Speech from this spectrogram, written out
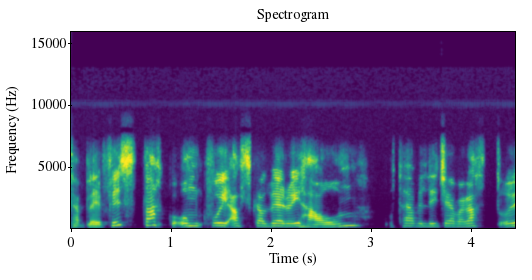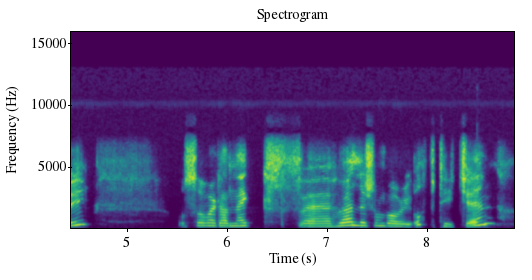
Det ble først snakk om hvor alt skal være i havn, og det vil ikke være rett og Og så var det nekv høler som var i opptidgen, og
